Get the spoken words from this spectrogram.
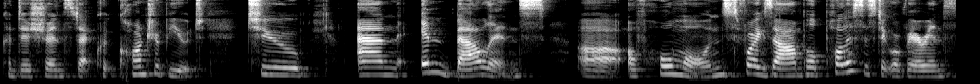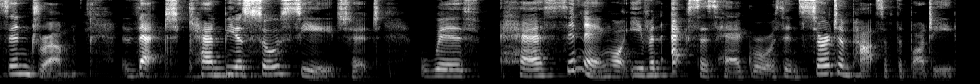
conditions that could contribute to an imbalance uh, of hormones, for example, polycystic ovarian syndrome, that can be associated with hair thinning or even excess hair growth in certain parts of the body.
